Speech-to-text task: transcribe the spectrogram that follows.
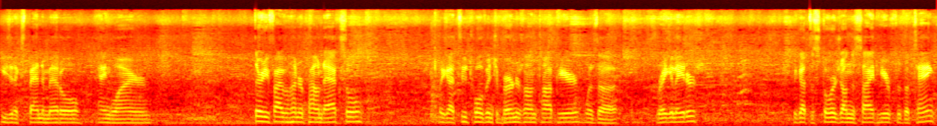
using expanded metal, angle iron, 3,500 pound axle. We got two 12 inch burners on top here with uh, regulators. We got the storage on the side here for the tank,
